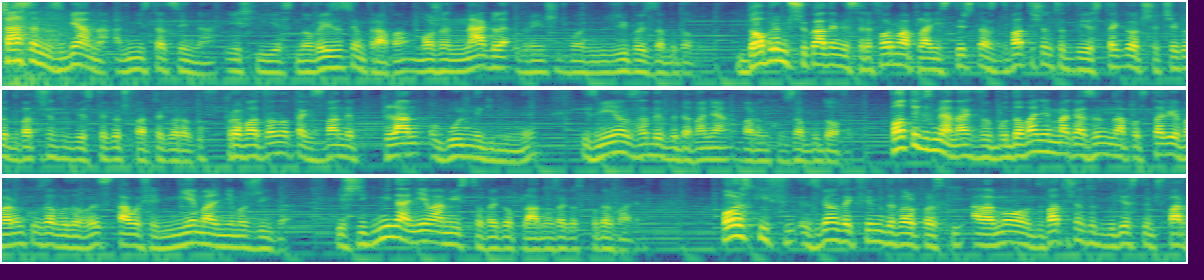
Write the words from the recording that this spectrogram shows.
Czasem zmiana administracyjna, jeśli jest nowelizacją prawa, może nagle ograniczyć możliwość zabudowy. Dobrym przykładem jest reforma planistyczna z 2023-2024 roku. Wprowadzono tzw. plan ogólny gminy i zmieniono zasady wydawania warunków zabudowy. Po tych zmianach wybudowanie magazynu na podstawie warunków zabudowy stało się niemal niemożliwe, jeśli gmina nie ma miejscowego planu zagospodarowania. Polski Związek Firm Deweloperskich alarmował w 2024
